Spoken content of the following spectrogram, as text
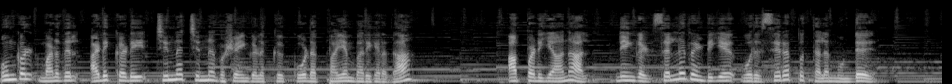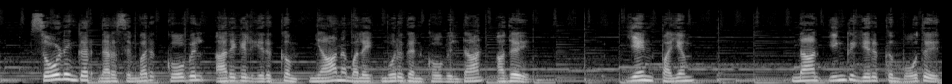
உங்கள் மனதில் அடிக்கடி சின்ன சின்ன விஷயங்களுக்கு கூட பயம் வருகிறதா? அப்படியானால் நீங்கள் செல்ல வேண்டிய ஒரு சிறப்பு தலம் உண்டு. சோளிங்கர் நரசிம்மர் கோவில் அருகில் இருக்கும் ஞானமலை முருகன் கோவில்தான் அது. ஏன் பயம்? நான் இங்கு இருக்கும்போது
